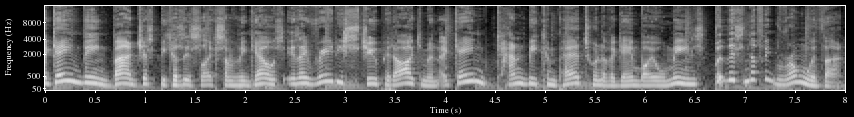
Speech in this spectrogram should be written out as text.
A game being bad just because it's like something else is a really stupid argument. A game can be compared to another game by all means, but there's nothing wrong with that.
